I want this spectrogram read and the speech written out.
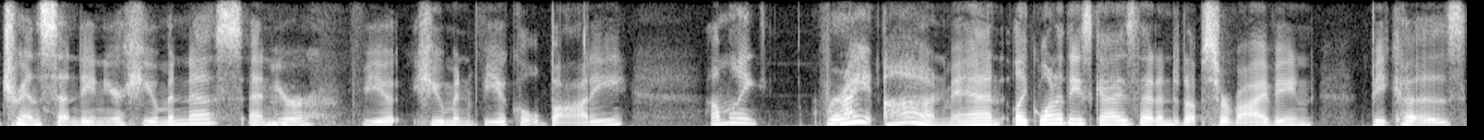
transcending your humanness and Mhm. your ve- human vehicle body i'm like right on man. Like one of these guys that ended up surviving because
